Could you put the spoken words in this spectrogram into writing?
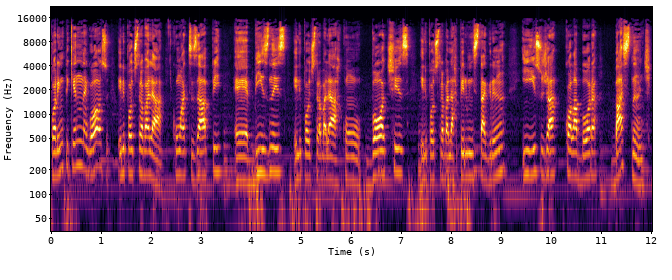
Porém, um pequeno negócio ele pode trabalhar com WhatsApp, é, business, ele pode trabalhar com bots, ele pode trabalhar pelo Instagram e isso já colabora bastante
